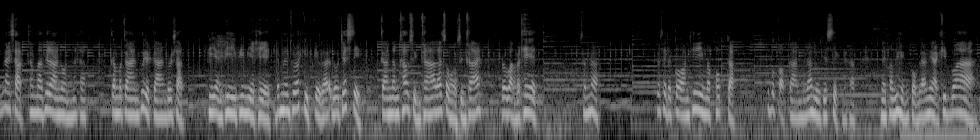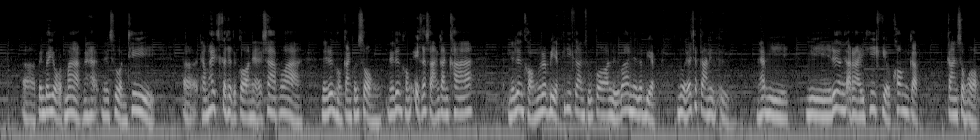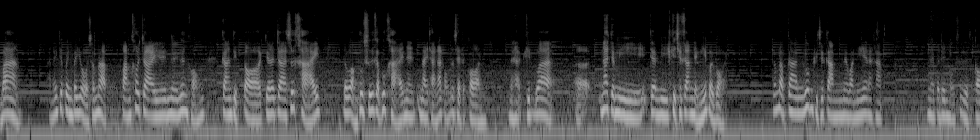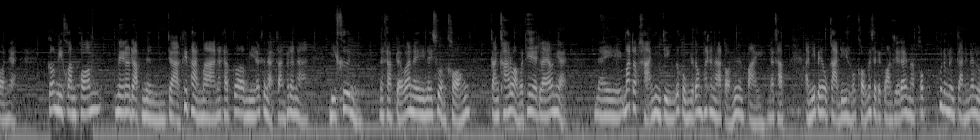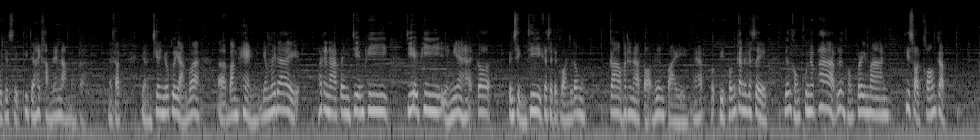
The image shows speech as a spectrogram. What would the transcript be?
ผมนายศักดิ์ธรรมาพิรานนท์นะครับ กรรมการผู้จัดการบริษัท PNP Premier Trade ดำเนินธุรกิจเกี่ยวกับโลจิสติกส์การนำเข้าสินค้าและส่งออกสินค้าระหว่างประเทศสำหรับเกษตรกรที่มาพบกับผู้ประกอบการในด้านโลจิสติกส์นะครับ ในความคิดเห็นผมแล้วเนี่ยคิดว่าเป็นประโยชน์มากนะฮะในส่วนที่ทำให้เกษตรกรเนี่ยทราบว่าในเรื่องของการขนส่ง ในเรื่องของเอกสารการค้า ในเรื่องของระเบียบพิธีการสุกร หรือว่าในระเบียบหน่วยราชการอื่นๆนะฮะมีมีเรื่องอะไรที่เกี่ยวข้องกับการส่งออกบ้าง อันนี้จะเป็นประโยชน์สำหรับความเข้าใจในเรื่องของการติดต่อเจรจาซื้อขาย ระหว่างผู้ซื้อกับผู้ขายในในฐานะของเกษตรกรนะฮะคิดว่าน่าจะมีจะมีกิจกรรมอย่างนี้บ่อยๆสำหรับการร่วมกิจกรรมในวันนี้นะครับ ในประเด็นของเกษตรกรเนี่ย ก็มีความพร้อมในระดับหนึ่งจากที่ผ่านมานะครับ ก็มีลักษณะการพัฒนาดีขึ้นนะครับ แต่ว่าในในส่วนของการค้าระหว่างประเทศแล้วเนี่ยในมาตรฐานจริง ๆ ก็คงจะต้องพัฒนาต่อเนื่องไปนะครับ อันนี้เป็นโอกาสดีของของเกษตรกรจะได้มาพบผู้ดำเนินการทางด้านโลจิสติกส์ที่จะให้คำแนะนำต่างๆนะครับ อย่างเช่นยกตัวอย่างว่าบางแห่งยังไม่ได้พัฒนาเป็น GMP GAP อย่างเงี้ยฮะก็ เป็นสิ่งที่เกษตรกรจะต้องก้าวพัฒนาต่อเนื่องไปนะครับผลิตผลการเกษตร เรื่องของคุณภาพ เรื่องของปริมาณที่สอดคล้องกับ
